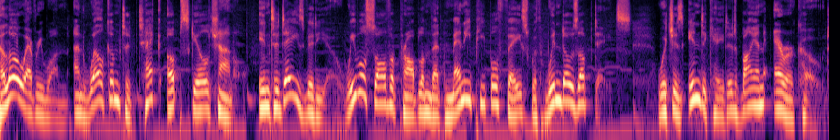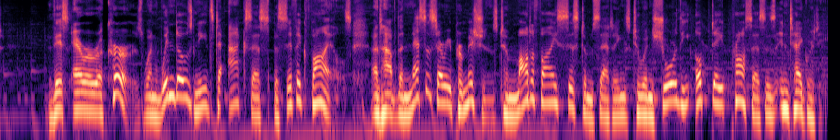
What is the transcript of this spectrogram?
Hello everyone and welcome to Tech Upskill channel. In today's video, we will solve a problem that many people face with Windows updates, which is indicated by an error code. This error occurs when Windows needs to access specific files and have the necessary permissions to modify system settings to ensure the update process's integrity.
